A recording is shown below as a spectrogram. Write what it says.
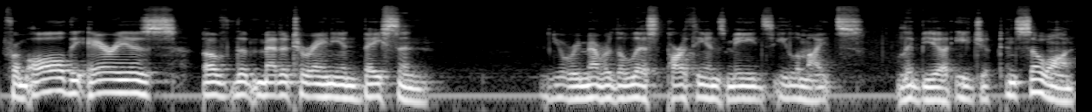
from all the areas of the Mediterranean basin. You'll remember the list Parthians, Medes, Elamites, Libya, Egypt, and so on.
